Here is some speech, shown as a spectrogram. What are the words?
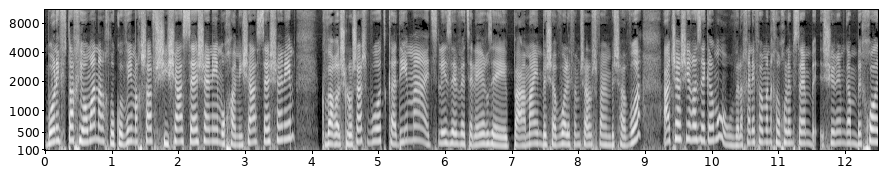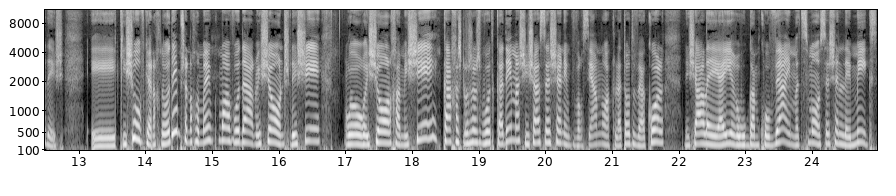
בואו נפתח יומן, אנחנו קובעים עכשיו שישה סשנים או חמישה סשנים, כבר שלושה שבועות קדימה, אצלי זה ואצל יאיר זה פעמיים בשבוע, לפעמים שלוש פעמים בשבוע, עד שהשיר הזה גמור, ולכן לפעמים אנחנו יכולים לסיים שירים גם בחודש. אה, כי שוב, כי אנחנו יודעים שאנחנו באים כמו עבודה, ראשון, שלישי, או ראשון, חמישי, ככה שלושה שבועות קדימה, שישה סשנים, כבר סיימנו הקלטות והכל, נשאר ליאיר, הוא גם קובע עם עצמו סשן למיקס,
